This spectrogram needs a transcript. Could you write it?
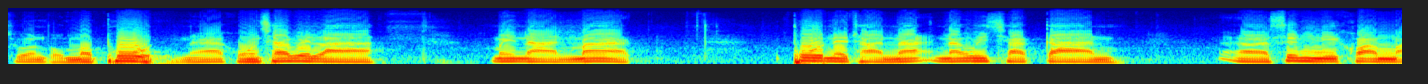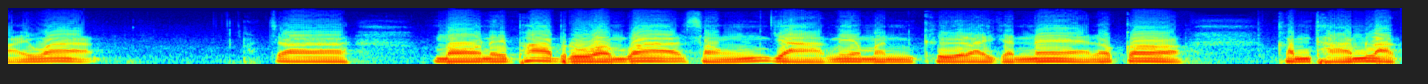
ชวนผมมาพูดนะคงใช้เวลา ไม่นานมาก พูดในฐานะนักวิชาการซึ่งมีความหมายว่าจะมองในภาพรวมว่าสองอย่างเนี่ยมันคืออะไรกันแน่ แล้วก็คำถามหลัก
